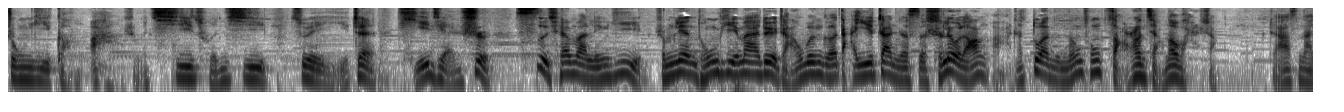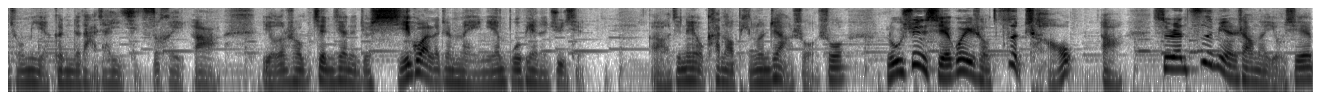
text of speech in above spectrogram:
中意梗啊，什么七存七、醉已阵、体检室、四千万零一，什么恋童癖、卖队长、温格大衣站着死、十六郎啊，这段子能从早上讲到晚上，这阿森纳球迷也跟着大家一起自黑啊，有的时候渐渐的就习惯了这每年不变的剧情，啊，今天有看到评论这样说，说鲁迅写过一首自嘲。啊，虽然字面上呢有些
